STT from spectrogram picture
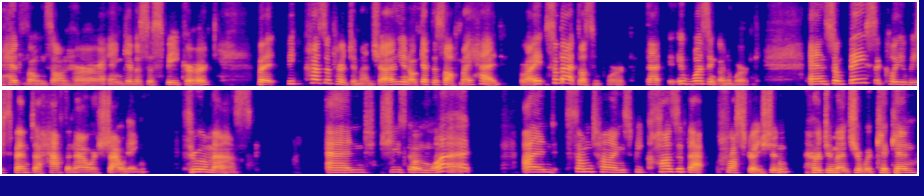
headphones on her and give us a speaker, but because of her dementia, you know, get this off my head, right? So that doesn't work. That it wasn't going to work. And so basically, we spent a half an hour shouting through a mask. And she's going, What? And sometimes, because of that frustration, her dementia would kick in.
